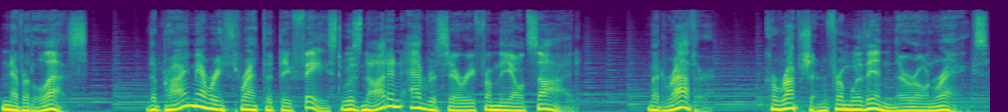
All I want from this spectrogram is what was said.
Nevertheless, the primary threat that they faced was not an adversary from the outside, but rather corruption from within their own ranks.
